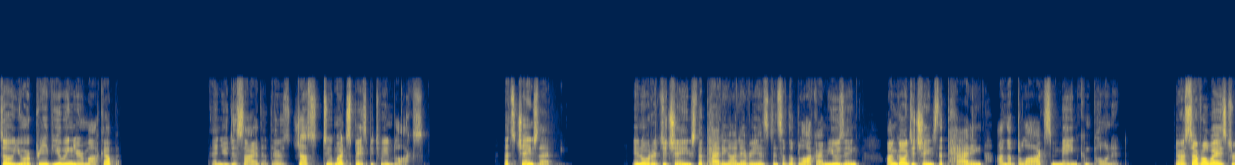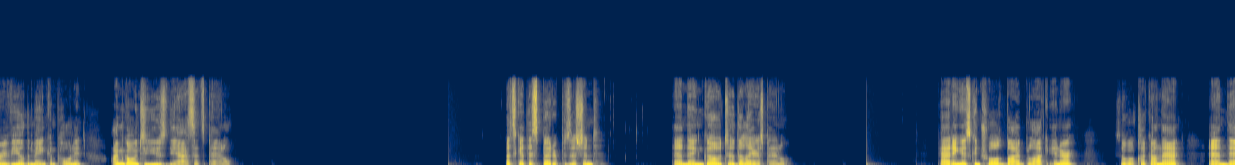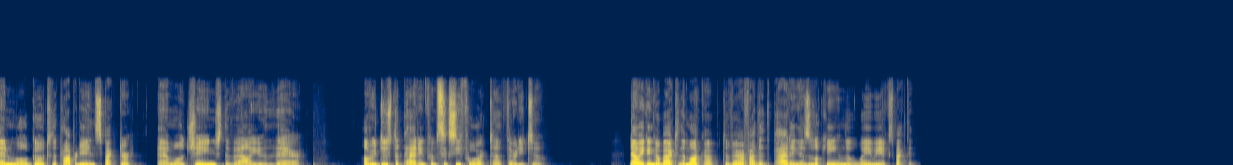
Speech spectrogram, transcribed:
So you're previewing your mockup and you decide that there's just too much space between blocks. Let's change that. In order to change the padding on every instance of the block I'm using, I'm going to change the padding on the block's main component. There are several ways to reveal the main component. I'm going to use the Assets panel. Let's get this better positioned and then go to the Layers panel. Padding is controlled by block inner. So we'll click on that and then we'll go to the property inspector and we'll change the value there. I'll reduce the padding from 64 to 32. Now we can go back to the mockup to verify that the padding is looking the way we expect it.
